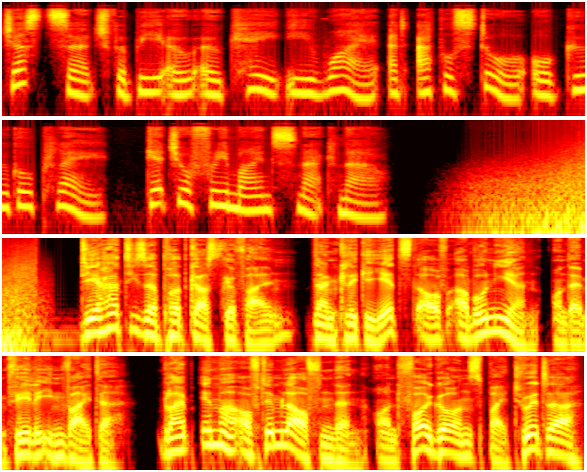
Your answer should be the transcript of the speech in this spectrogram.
Just search for BOOKEY at Apple Store or Google Play. Get your free mind snack now. Dir hat dieser Podcast gefallen? Dann klicke jetzt auf Abonnieren und empfehle ihn weiter. Bleib immer auf dem Laufenden und folge uns bei Twitter,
